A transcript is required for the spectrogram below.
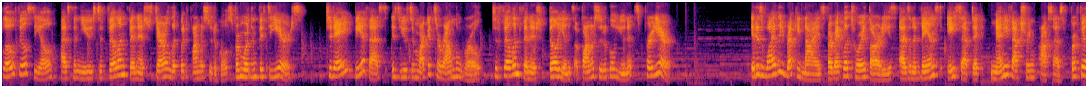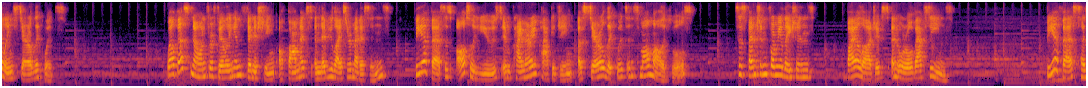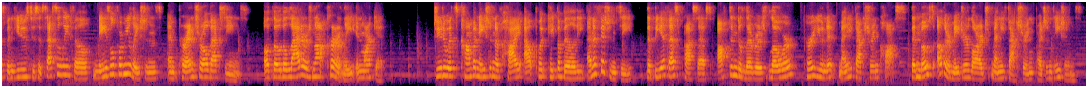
Blow-fill seal has been used to fill and finish sterile liquid pharmaceuticals for more than 50 years. Today, BFS is used in markets around the world to fill and finish billions of pharmaceutical units per year. It is widely recognized by regulatory authorities as an advanced aseptic manufacturing process for filling sterile liquids. While best known for filling and finishing ophthalmics and nebulizer medicines, BFS is also used in primary packaging of sterile liquids and small molecules suspension formulations, biologics, and oral vaccines. BFS has been used to successfully fill nasal formulations and parenteral vaccines, although the latter is not currently in market. Due to its combination of high output capability and efficiency, the BFS process often delivers lower per unit manufacturing costs than most other major large manufacturing presentations.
